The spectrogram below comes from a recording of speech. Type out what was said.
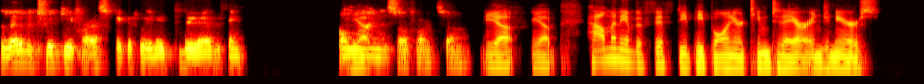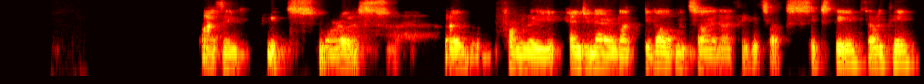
a little bit tricky for us because we need to do everything online yep. and so forth. So yep, yep. How many of the fifty people on your team today are engineers? I think it's more or less uh, from the engineering like development side, I think it's like 16, 17.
